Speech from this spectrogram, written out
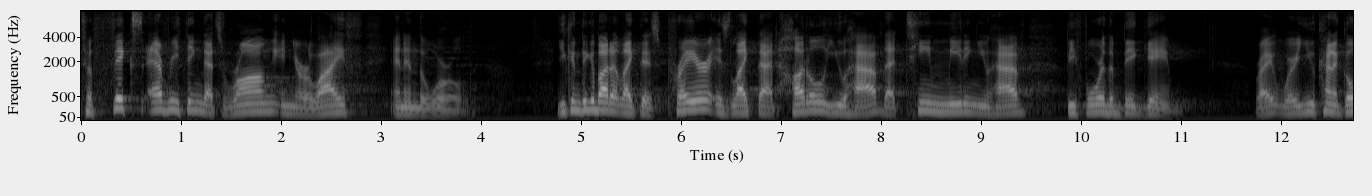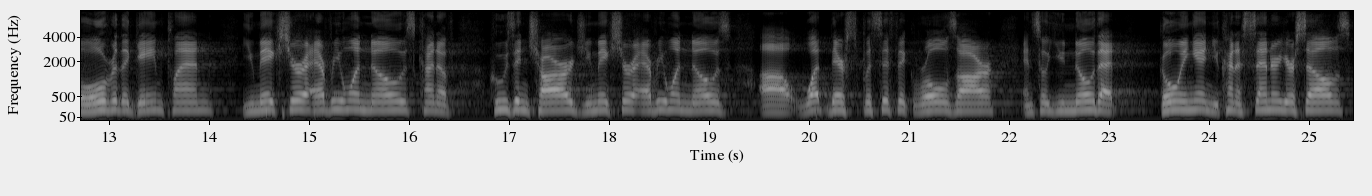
to fix everything that's wrong in your life and in the world. You can think about it like this prayer is like that huddle you have, that team meeting you have before the big game, right? Where you kind of go over the game plan, you make sure everyone knows kind of who's in charge. You make sure everyone knows uh, what their specific roles are. And so you know that going in, you kind of center yourselves,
